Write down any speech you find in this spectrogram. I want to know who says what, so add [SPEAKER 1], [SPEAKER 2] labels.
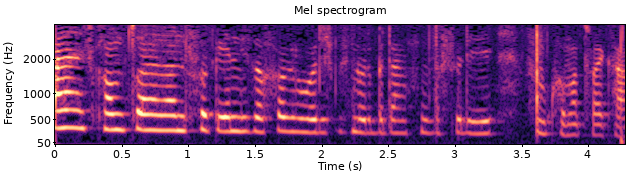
[SPEAKER 1] Hallo, herzlich willkommen zu einer neuen Folge. In dieser Folge wollte ich mich nur bedanken für die 5,2k.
